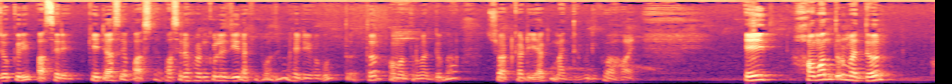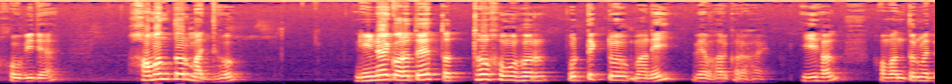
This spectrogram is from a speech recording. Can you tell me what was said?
যোগ কৰি পাঁচেৰে কেইটা আছে? পাঁচটা। পাঁচেৰে হৰণ কৰিলে যি ৰাশি পোৱা যাব সেইটোৱে হ'ব। তথ্যৰ সমান্তৰ মাধ্য বা শ্বৰ্টকাট ইয়াক মাধ্য বুলি কোৱা হয়। এই সমান্তৰ মাধ্যৰ সুবিধা সমান্তৰ মাধ্য নিৰ্ণয় কৰোঁতে তথ্যসমূহৰ প্ৰত্যেকটো মানেই ব্যৱহাৰ কৰা হয়। ই হ'ল সমান্তৰ মাধ্য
